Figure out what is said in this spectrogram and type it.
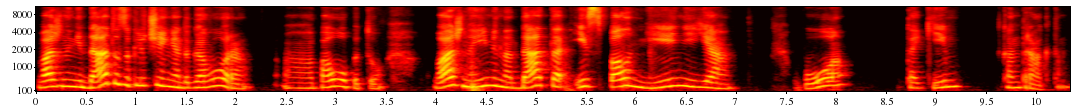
важна не дата заключения договора, по опыту, важна именно дата исполнения по таким контрактам.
